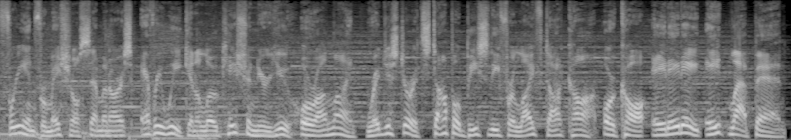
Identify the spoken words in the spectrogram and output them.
Free informational seminars every week in a location near you or online. Register at stopobesityforlife.com or call 888 8 LAPBAND.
